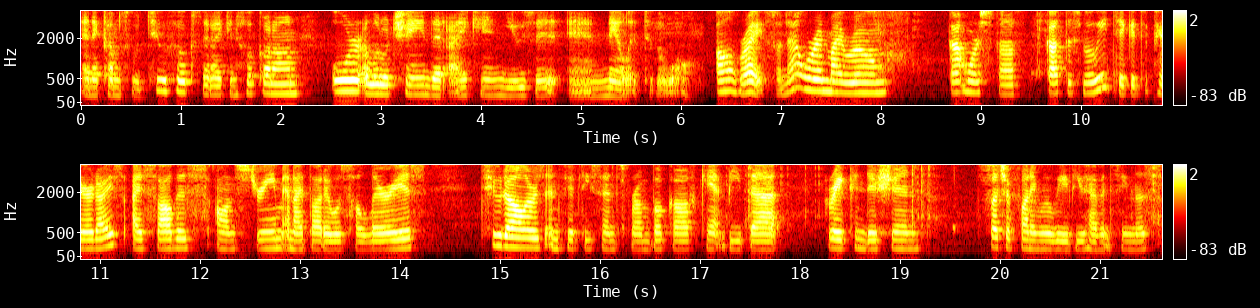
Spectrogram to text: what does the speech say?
and it comes with two hooks that I can hook it on, or a little chain that I can use it and nail it to the wall. Alright, so now we're in my room, got more stuff, got this movie, Ticket to Paradise. I saw this on stream and I thought it was hilarious. $2.50 from Book Off. Can't beat that. Great condition. Such a funny movie if you haven't seen this.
